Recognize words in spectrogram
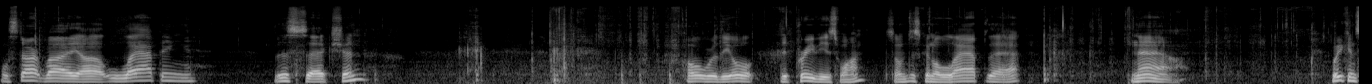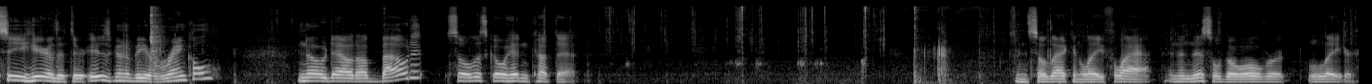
we'll start by uh, lapping this section over the old the previous one. So I'm just going to lap that. Now, we can see here that there is going to be a wrinkle, no doubt about it. So let's go ahead and cut that. And so that can lay flat. And then this will go over it later.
